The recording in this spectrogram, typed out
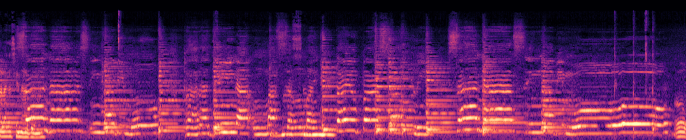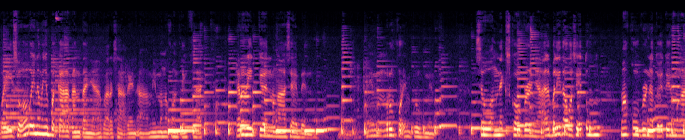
Talaga sinabi mo. Sana sinabi mo Para di na umasamay Tayo pa sa uli Sana sinabi mo Okay, so okay naman yung pagkakakanta niya para sa akin. Ah, may mga konting flat. Pero rate ko yun mga 7. May room for improvement. So, ang next cover niya, alam, balita ko kasi itong mga cover na to, ito yung mga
